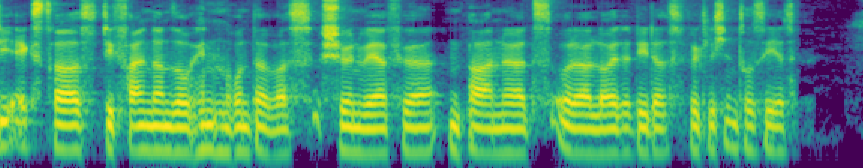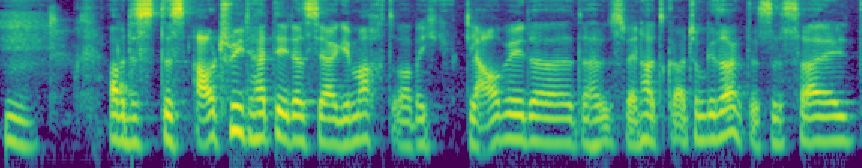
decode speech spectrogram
die Extras, die fallen dann so hinten runter, was schön wäre für ein paar Nerds oder Leute, die das wirklich interessiert. Hm. Aber das, das Outread hatte das ja gemacht, aber ich glaube, der, der Sven hat es gerade schon gesagt, das ist halt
